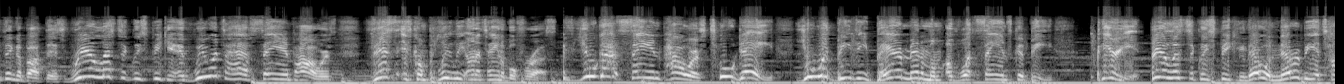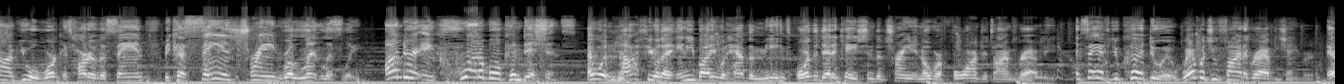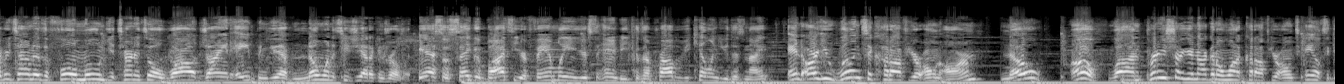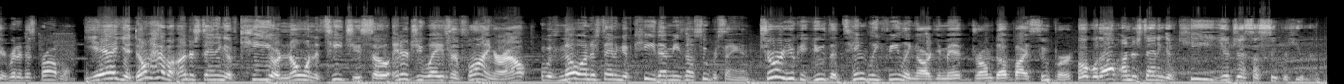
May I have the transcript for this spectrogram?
think about this. Realistically speaking, if we were to have Saiyan powers, this is completely unattainable for us. If you got Saiyan powers today, you would be the bare minimum of what Saiyans could be. Period. Realistically speaking, there will never be a time you will work as hard as a Saiyan because Saiyans train relentlessly. Under incredible conditions. I would not feel that anybody would have the means or the dedication to train in over 400 times gravity. And say if you could do it, where would you find a gravity chamber? Every time there's a full moon, you turn into a wild giant ape and you have no one to teach you how to control it. Yeah, so say goodbye to your family and your sanity because they'll probably be killing you this night. And are you willing to cut off your own arm? No? Oh, well, I'm pretty sure you're not going to want to cut off your own tail to get rid of this problem. Yeah, you don't have an understanding of ki or no one to teach you, so energy waves and flying are out. With no understanding of ki, that means no Super Saiyan. Sure, you could use the tingly feeling argument drummed up by Super, but without understanding of ki, you're just a superhuman.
